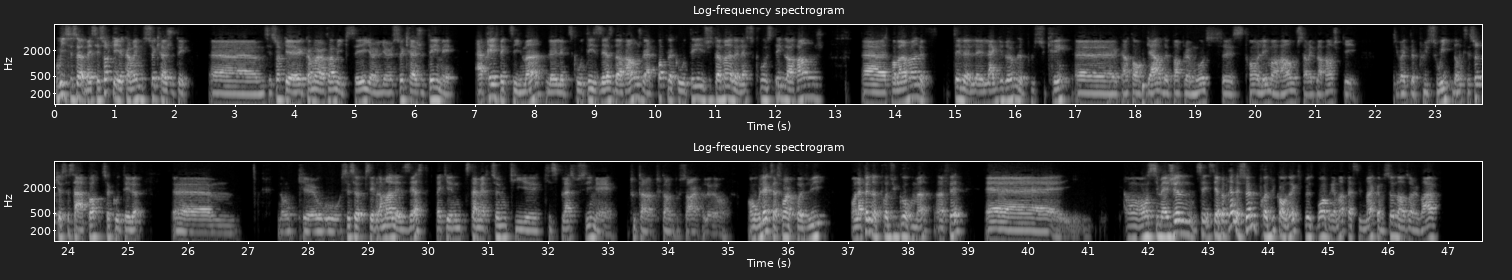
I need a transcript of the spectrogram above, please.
Oui, c'est ça. Ben, c'est sûr qu'il y a quand même du sucre ajouté. Euh, c'est sûr que comme un rhum épicé, il y a, un- sucre ajouté, mais après, effectivement, le, petit côté zeste d'orange, apporte le côté, justement, la sucrosité de l'orange. Euh, probablement le, sais, le, le- l'agrume le plus sucré. Euh, quand on regarde le pamplemousse, euh, citron, lime, orange, ça va être l'orange qui est, qui va être le plus sweet. Donc, c'est sûr que ça, ça apporte ce côté-là. Euh, donc, euh, c'est ça. C'est vraiment le zeste. Fait qu'il y a une petite amertume qui, euh, qui se place aussi, mais tout en, tout en douceur. Là. On, on voulait que ce soit un produit, on l'appelle notre produit gourmand, en fait. Euh, on, s'imagine, c'est à peu près le seul produit qu'on a qui peut se boire vraiment facilement comme ça dans un verre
